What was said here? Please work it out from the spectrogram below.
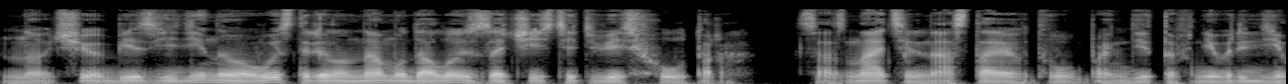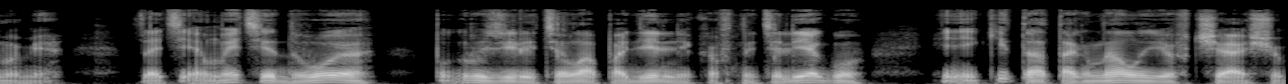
Ночью без единого выстрела нам удалось зачистить весь хутор, сознательно оставив двух бандитов невредимыми. Затем эти двое погрузили тела подельников на телегу, и Никита отогнал ее в чащу,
